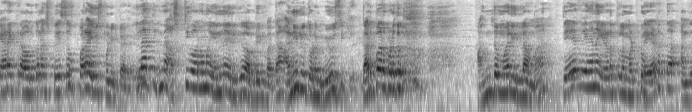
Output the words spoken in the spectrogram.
கேரக்டர் அவருக்கான ஸ்பேஸ் சூப்பராக யூஸ் பண்ணிக்கிட்டாரு. எல்லாத்துக்குமே அஸ்திவாரமாக என்ன இருக்குது அப்படின்னு பார்த்தா அனிருத்தோட மியூசிக் தர்பார் படத்தில் அந்த மாதிரி இல்லாமல் தேவையான இடத்துல மட்டும் இடத்த அந்த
